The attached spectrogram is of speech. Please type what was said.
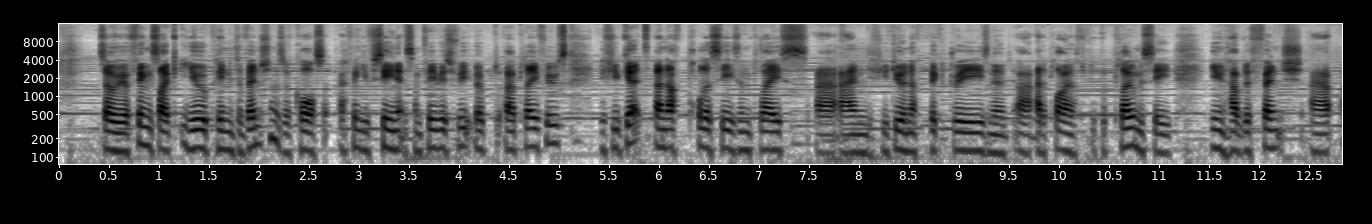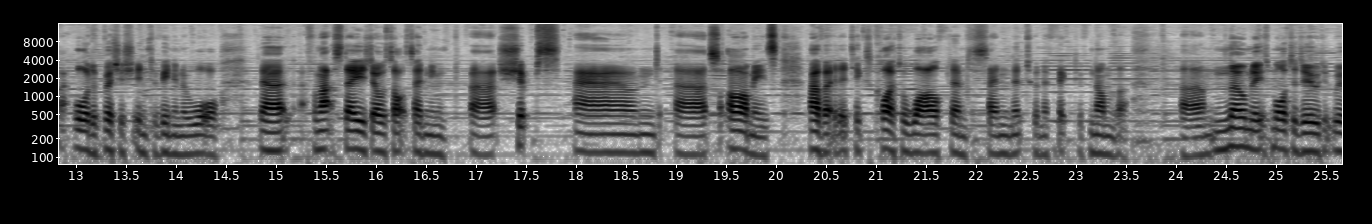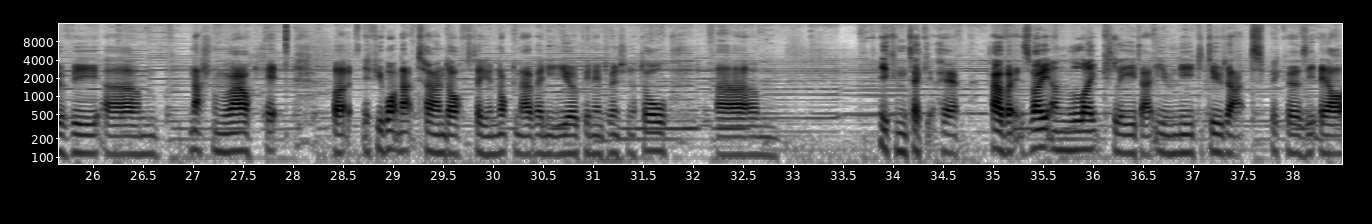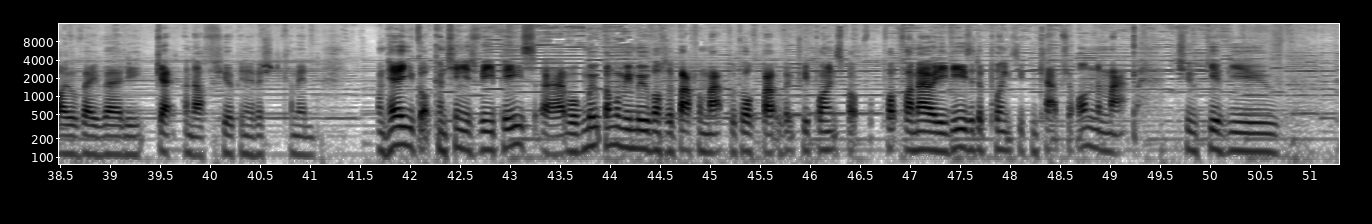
So you have things like European interventions, of course, I think you've seen it in some previous uh, uh, playthroughs. If you get enough policies in place uh, and if you do enough victories and, uh, apply enough diplomacy, you can have the French uh, or the British intervene in a war. Uh, from that stage, they'll start sending ships and armies. However, it, it, takes quite a while for them to send it to an effective number. Um, normally, it's more to do with the um, national morale hit but if you want that turned off so you're not going to have any European intervention at all, um, you can take it here. However, it's very unlikely that you need to do that because the AI will very rarely get enough European intervention to come in. From here, you've got continuous VPs. Uh, we'll move, when we move on to the battle map, we'll talk about victory points, but primarily these are the points you can capture on the map to give you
